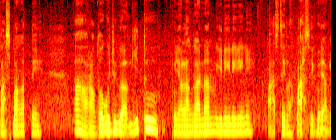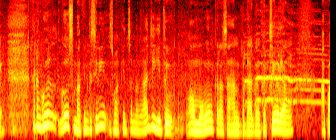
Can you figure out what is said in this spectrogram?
pas banget nih. Ah orang tua gue juga gitu. Punya langganan gini gini gini pastilah pasti gue yakin. Karena gue gue semakin ke sini semakin seneng aja gitu ngomongin keresahan pedagang kecil yang apa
